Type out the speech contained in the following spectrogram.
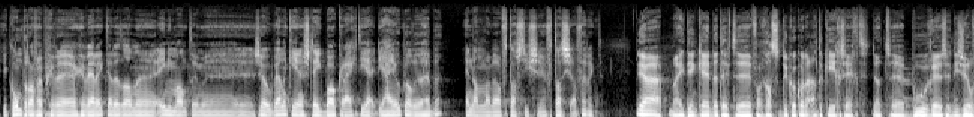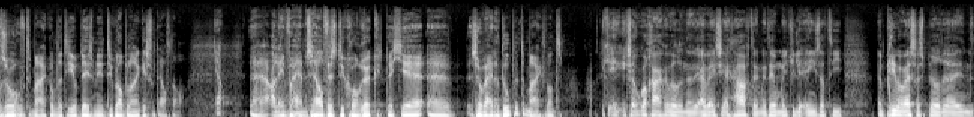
je kont eraf hebt ge- gewerkt. En dat dan eh, één iemand hem eh, zo wel een keer een steekbal krijgt die, hij- die hij ook wel wil hebben. En dan maar wel fantastisch, eh, fantastisch afwerkt. Ja, maar ik denk, dat heeft eh, Van Gasten natuurlijk ook al een aantal keer gezegd, dat eh Boeren zich niet zoveel zorgen hoeft te maken, omdat hij op deze manier natuurlijk wel belangrijk is voor het elftal. Ja. Eh, alleen voor hemzelf is het natuurlijk gewoon ruk dat je eh, zo weinig doelpunten maakt. Want Ik, ik, ik zou ook wel graag willen. Hij wees zich echt hard en ik ben het helemaal met jullie eens dat hij een prima wedstrijd speelde in,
